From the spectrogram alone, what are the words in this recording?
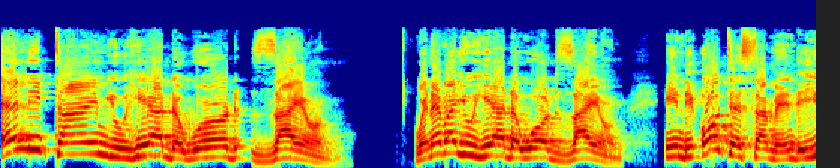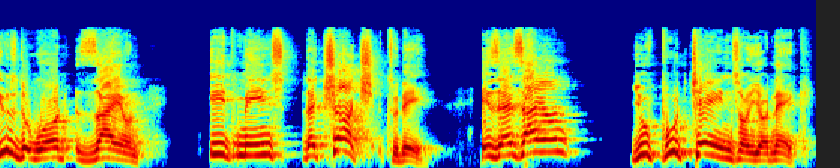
anytime you hear the word Zion, whenever you hear the word Zion, in the Old Testament, they use the word Zion. It means the church today. Is there Zion? You put chains on your neck.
